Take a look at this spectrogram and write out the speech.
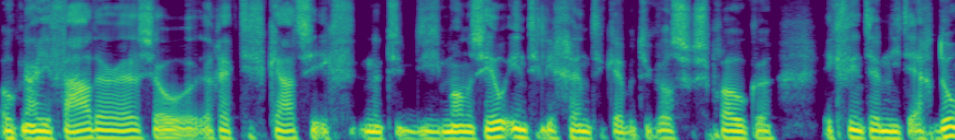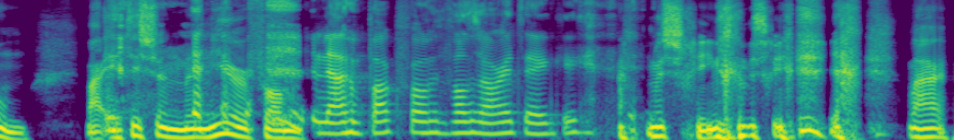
ook naar je vader, zo, rectificatie. Ik, die man is heel intelligent. Ik heb natuurlijk wel eens gesproken. Ik vind hem niet echt dom. Maar het is een manier van, Nou, een pak van, van zijn hart, denk ik. Misschien, misschien. Ja, maar,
